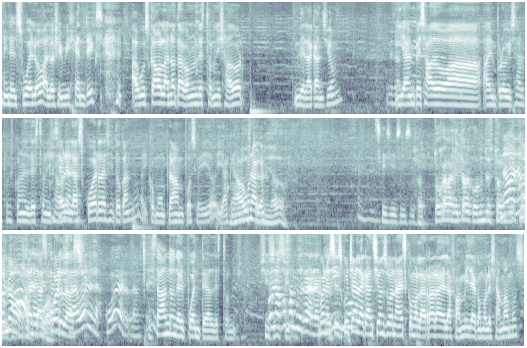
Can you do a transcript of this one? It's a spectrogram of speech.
en el suelo a los Jimi Hendrix, ha buscado la nota con un destornillador de la canción y ha empezado a, a improvisar pues con el destornillador y las cuerdas y tocando, ahí como un plan poseído y ha quedado un una... destornillador. Sí, sí, sí, sí. O sea, toca la guitarra con un No, destornillador. no, No, no, en las cuerdas. en las cuerdas. sí. Está dando en el puente al destornillador. Sí, Una sí, sí. cosa muy rara, Bueno, si escuchan la canción suena, es como la rara de la familia, como le llamamos.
